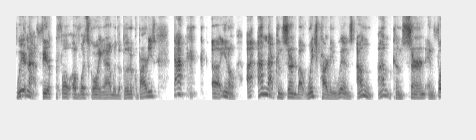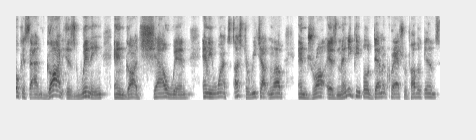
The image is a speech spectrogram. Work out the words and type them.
we're not fearful of what's going on with the political parties. Not, uh, you know, I, am not concerned about which party wins. I'm I'm concerned and focused on God is winning and God shall win, and He wants us to reach out and love and draw as many people, Democrats, Republicans,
